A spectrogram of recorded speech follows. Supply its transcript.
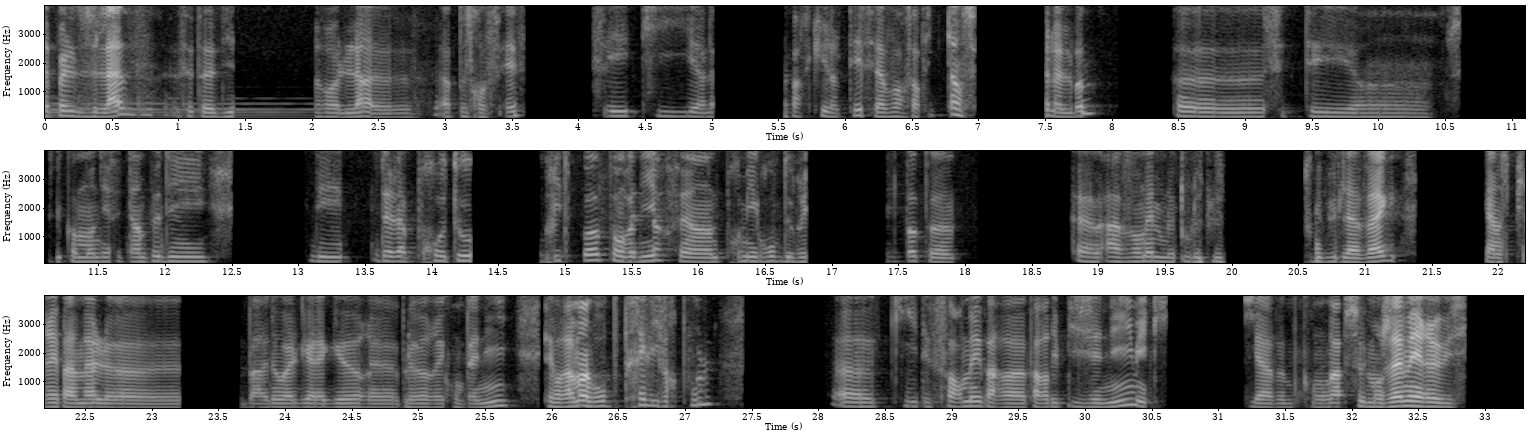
S'appelle The Laz, c'est-à-dire euh, la euh, apostrophe S, et qui a la particularité, c'est d'avoir sorti qu'un seul album. Euh, c'était un, comment dire, c'était un peu des, des de la proto Britpop, on va dire. C'est un premier groupe de Britpop euh, avant même le tout, le, le début de la vague, qui a inspiré pas mal bah, Noel Gallagher, Blur et compagnie. C'est vraiment un groupe très Liverpool euh, qui était formé par, euh, par des petits génies, mais qui, qui a- qui ont absolument jamais réussi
